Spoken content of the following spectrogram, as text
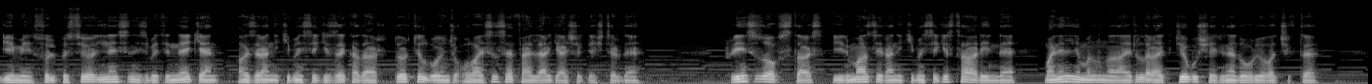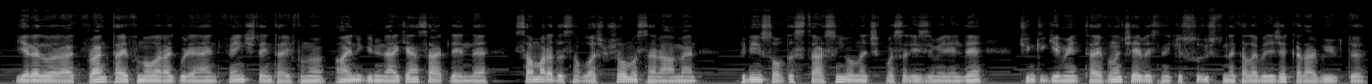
Gemi Sulpicio Lines'in hizmetindeyken Haziran 2008'e kadar 4 yıl boyunca olaysız seferler gerçekleştirdi. Princess of Stars 20 Haziran 2008 tarihinde Manila limanından ayrılarak Cebu şehrine doğru yola çıktı. Yerel olarak Frank tayfunu olarak bilinen Fengstein tayfunu aynı günün erken saatlerinde Samar adasına ulaşmış olmasına rağmen Prince of the Stars'ın yoluna çıkmasına izin verildi çünkü gemi tayfunun çevresindeki su üstünde kalabilecek kadar büyüktü.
